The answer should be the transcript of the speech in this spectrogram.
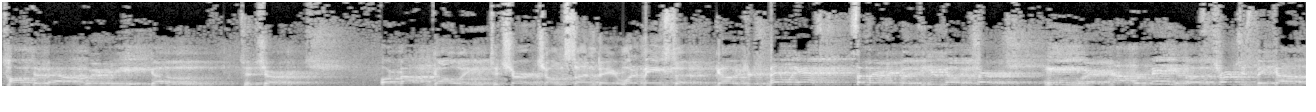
talked about where we go to church or about going to church on Sunday or what it means to go to church. Maybe we ask somebody our neighborhood, do you go to church anywhere? And how for many of us, church has become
